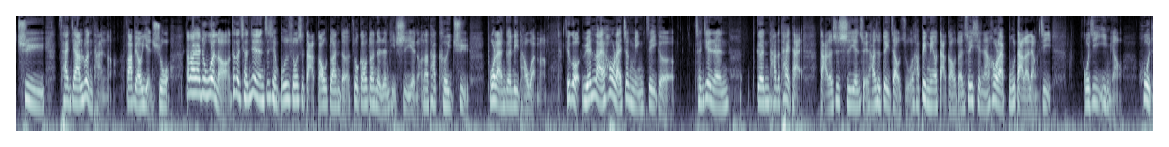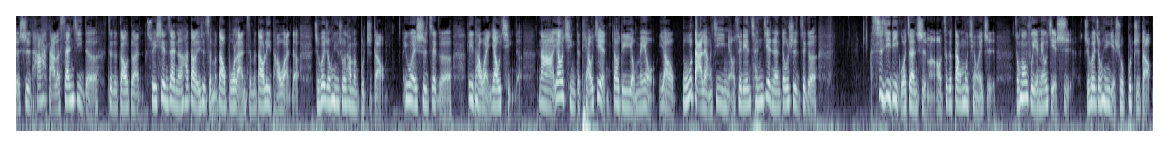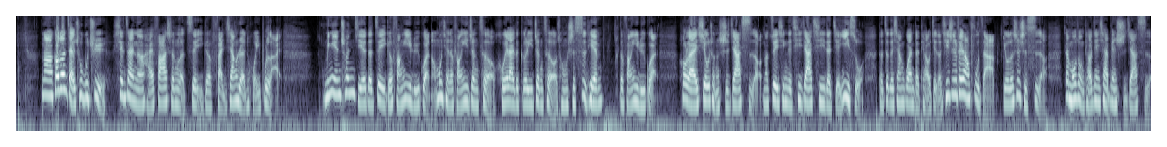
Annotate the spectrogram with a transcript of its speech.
去参加论坛呢。发表演说，那大家就问了：这个陈建仁之前不是说是打高端的，做高端的人体试验哦？那他可以去波兰跟立陶宛吗？结果原来后来证明，这个陈建仁跟他的太太打的是食盐水，他是对照组，他并没有打高端，所以显然后来补打了两剂国际疫苗，或者是他打了三剂的这个高端，所以现在呢，他到底是怎么到波兰，怎么到立陶宛的？指挥中心说他们不知道。因为是这个立陶宛邀请的，那邀请的条件到底有没有要补打两剂疫苗？所以连陈建仁都是这个世纪帝国战士嘛？哦，这个到目前为止，总统府也没有解释，指挥中心也说不知道。那高端仔出不去，现在呢还发生了这一个返乡人回不来。明年春节的这一个防疫旅馆哦，目前的防疫政策回来的隔离政策哦，从十四天的防疫旅馆。后来修成十加四哦，那最新的七加七的检疫所的这个相关的条件呢，其实非常复杂，有的是十四啊，在某种条件下变十加四，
